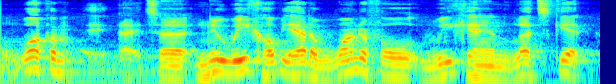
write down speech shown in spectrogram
Welcome. It's a new week. Hope you had a wonderful weekend. Let's get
